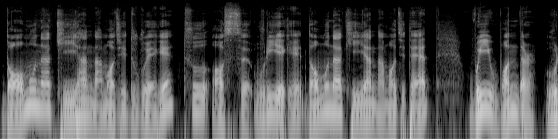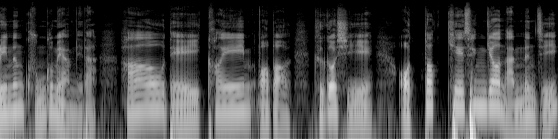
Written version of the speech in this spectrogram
너무나 기이한 나머지 누구에게 to us 우리에게 너무나 기이한 나머지 that we wonder 우리는 궁금해합니다. how they came about 그것이 어떻게 생겨났는지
